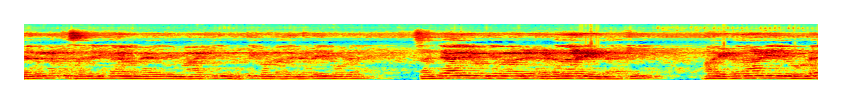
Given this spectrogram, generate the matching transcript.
ജനങ്ങൾക്ക് സഞ്ചരിക്കാനുള്ള മേഖലയും മാറ്റി നിർത്തിക്കൊണ്ട് അതിനിടയിലൂടെ സഞ്ചാരയോഗ്യമായ ഒരു ഇടനാഴി ഉണ്ടാക്കി. ആ ഇടനാഴിയിലൂടെ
